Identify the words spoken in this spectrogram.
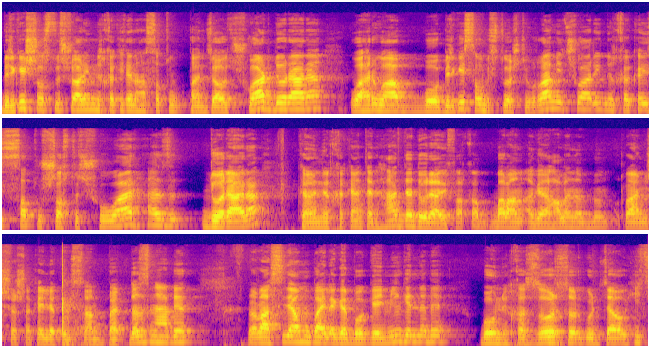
برگەی شەست و چواری نرخەکەی تەنها سەد و پەنجا و چوار دۆرارە و هەروەها بۆ بیرگەی سەد و بیست و هەشت و ڕامی چواری نرخەکەی سەد و شەست و چوار هەز دۆلارە کە نرخەکان تەنها دە دۆلاری فەرقە بەڵام ئەگەر هەڵە نەبم ڕامی شەشەکەی لە کوردستان بەردەست نابێت لە ڕاستیدا موبایل ئەگەر بۆ گەیمینگت نەبێ بەو نرخە زۆر زۆر گونجا و هیچ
